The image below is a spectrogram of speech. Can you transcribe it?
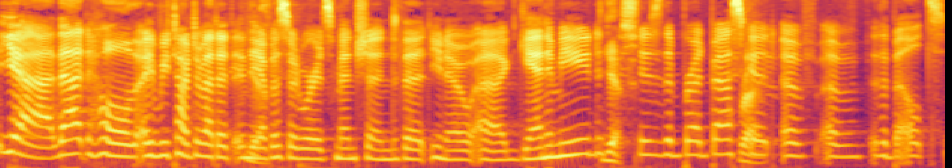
Yeah, that whole and we talked about it in the episode where it's mentioned that you know uh, Ganymede Yes. is the breadbasket Right. of of the belt,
